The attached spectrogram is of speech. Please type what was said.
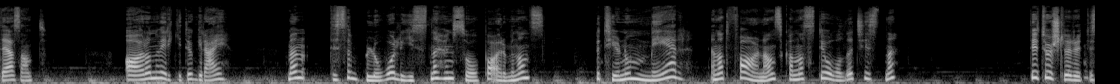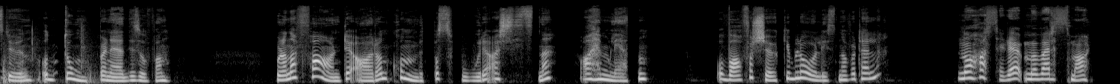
Det er sant. Aron virket jo grei, men disse blå lysene hun så på armen hans, betyr noe mer enn at faren hans kan ha stjålet kistene. De tusler ut i stuen og dumper ned i sofaen. Hvordan har faren til Aron kommet på sporet av kistene, av hemmeligheten? Og hva forsøker blålysene å fortelle? Nå haster det med å være smart.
